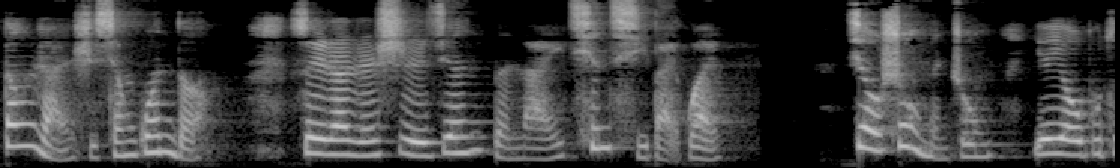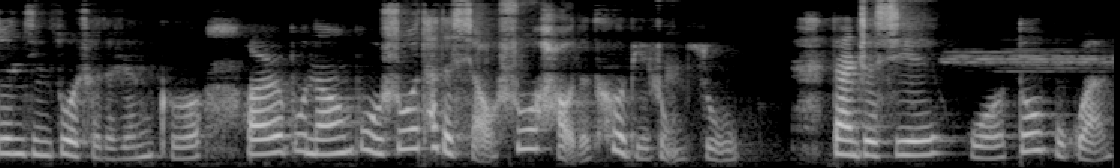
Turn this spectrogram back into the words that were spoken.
当然是相关的。虽然人世间本来千奇百怪，教授们中也有不尊敬作者的人格而不能不说他的小说好的特别种族，但这些我都不管，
